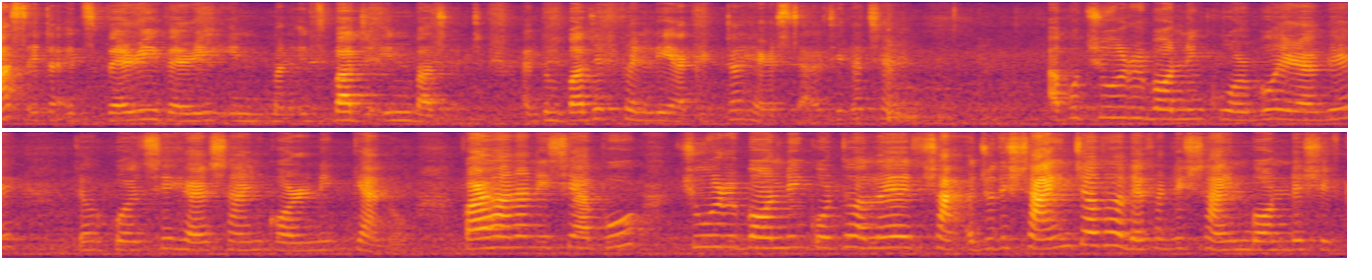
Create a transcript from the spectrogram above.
আস এটা ইটস ভেরি ভেরি ইন মানে ইটস বাজেট ইন বাজেট একদম বাজেট ফ্রেন্ডলি এক একটা হেয়ার স্টাইল ঠিক আছে? আপু, চুল রিবন্ডিং করব এর আগে। করেছি হেয়ার শাইন করেনি কেন? ফারহানা নিশি আপু চুল রিবন্ডিং করতে হলে যদি শাইন চাও তাহলে ডেফিনেটলি শাইন বন্ডে শিফট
